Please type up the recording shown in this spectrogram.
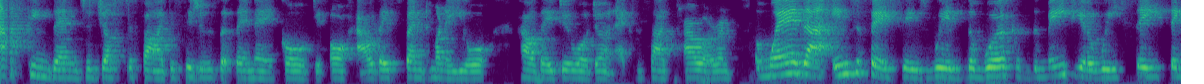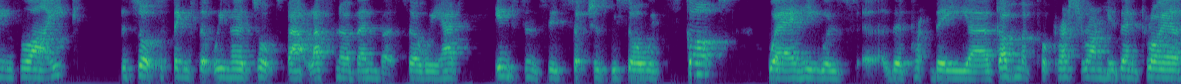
asking them to justify decisions that they make or, or how they spend money or how they do or don't exercise power. And, where that interfaces with the work of the media, we see things like the sorts of things that we heard talked about last November. So we had instances such as we saw with Scott, where he was uh, the the uh, government put pressure on his employer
